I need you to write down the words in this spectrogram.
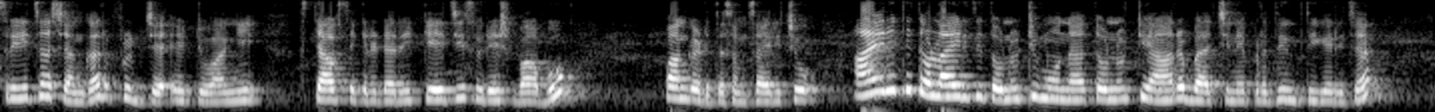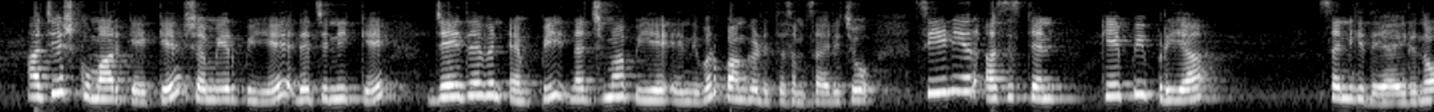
ശ്രീജ ശങ്കർ ഫ്രിഡ്ജ് ഏറ്റുവാങ്ങി. Staff secretary K G Suresh Babu പങ്കെടുത്ത് സംസാരിച്ചു. ആയിരത്തി തൊള്ളായിരത്തി തൊണ്ണൂറ്റി മൂന്ന് തൊണ്ണൂറ്റി ആറ് ബാച്ചിനെ പ്രതിനിധീകരിച്ച് Ajesh Kumar K K Shameer P A Rajani K Jayadevan M P Najma P A എന്നിവർ പങ്കെടുത്ത് സംസാരിച്ചു. Senior assistant K P Priya സന്നിഹിതയായിരുന്നു.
